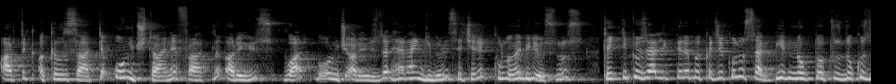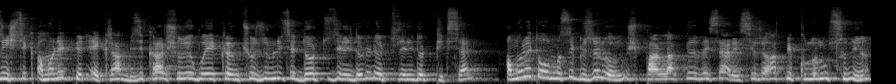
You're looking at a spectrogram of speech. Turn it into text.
artık akıllı saatte 13 tane farklı arayüz var. Bu 13 arayüzden herhangi birini seçerek kullanabiliyorsunuz. Teknik özelliklere bakacak olursak 1.39 inçlik AMOLED bir ekran bizi karşılıyor. Bu ekranın çözünürlüğü ise 454 454 piksel. AMOLED olması güzel olmuş. Parlaklığı vesairesi rahat bir kullanım sunuyor.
